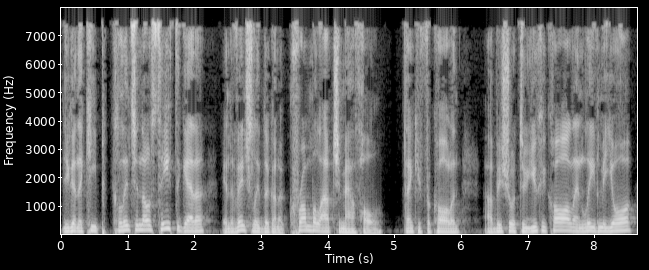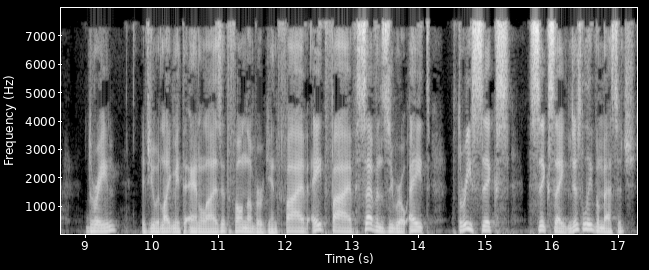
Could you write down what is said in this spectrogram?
You're going to keep clenching those teeth together, and eventually they're going to crumble out your mouth hole. Thank you for calling. Uh, be sure to, you can call and leave me your dream if you would like me to analyze it. The phone number again, 585-708-3668. Just leave a message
